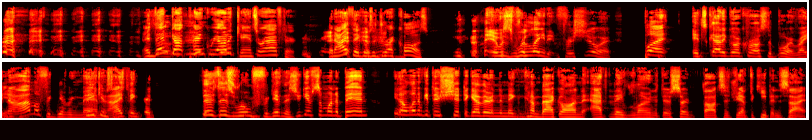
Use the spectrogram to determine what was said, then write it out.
and then got pancreatic cancer after. And I think it was a direct cause. it was related for sure, but it's got to go across the board. Right now, I'm a forgiving man, and I think that there's there's room for forgiveness. You give someone a ban, you know, let them get their shit together, and then they can come back on after they've learned that there's certain thoughts that you have to keep inside.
